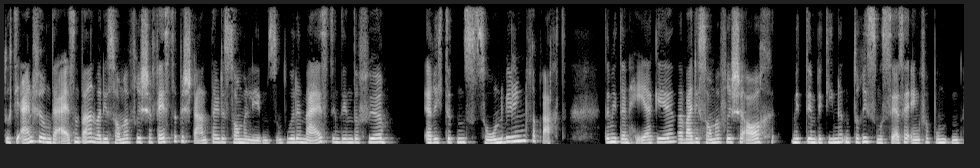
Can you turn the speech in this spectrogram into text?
Durch die Einführung der Eisenbahn war die Sommerfrische fester Bestandteil des Sommerlebens und wurde meist in den dafür errichteten Sohnvillen verbracht. Damit einhergehend war die Sommerfrische auch mit dem beginnenden Tourismus sehr, sehr eng verbunden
